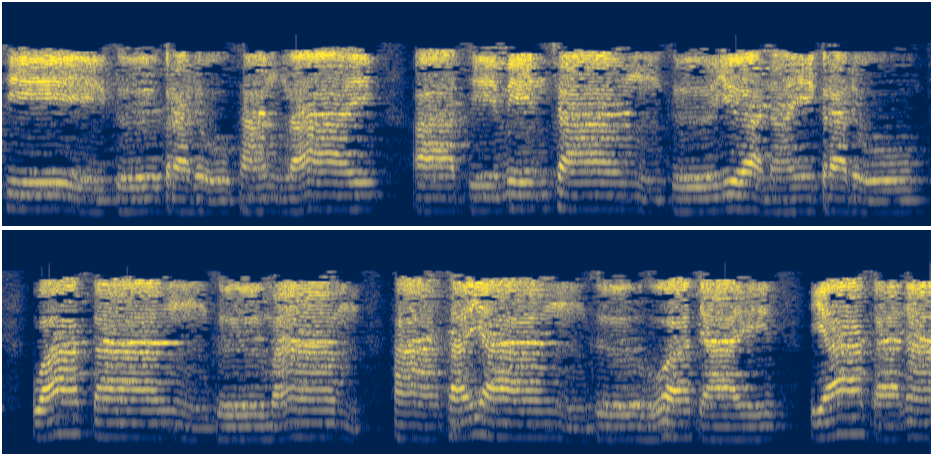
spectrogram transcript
อาทิคือกระดูกทั้งหลายอาทิมินชังคือเยื่อในกระดูกวักังคือม้ามหาทยังคือหัวใจยากานั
